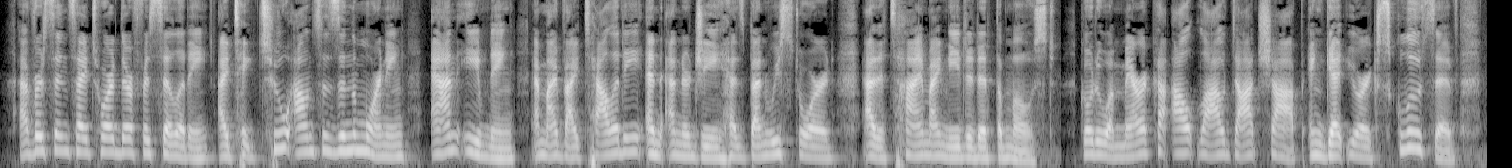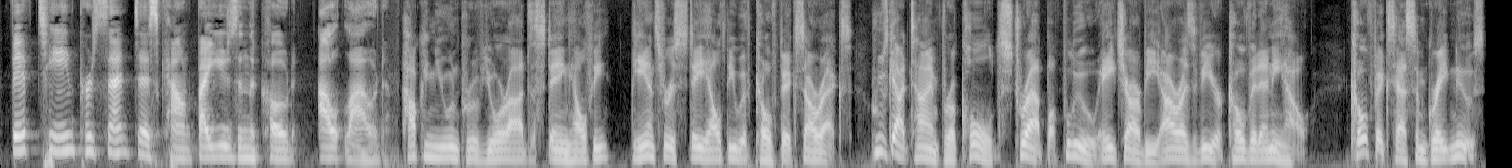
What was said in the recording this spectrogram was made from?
Ever since I toured their facility, I take two ounces in the morning and evening, and my vitality and energy has been restored at a time I needed it the most. Go to AmericaOutloud.shop and get your exclusive 15% discount by using the code OUTLOUD. How can you improve your odds of staying healthy? The answer is stay healthy with Cofix RX. Who's got time for a cold, strep, a flu, HRV, RSV, or COVID anyhow? Cofix has some great news.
